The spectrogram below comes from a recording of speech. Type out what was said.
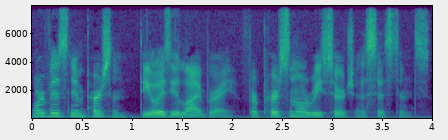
or visit in person the OISE Library for personal research assistance.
